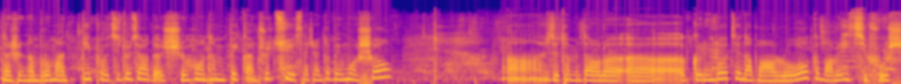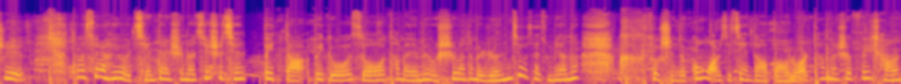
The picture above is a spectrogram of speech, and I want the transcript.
但是呢，罗马逼迫基督教的时候，他们被赶出去，财产都被没收。啊，就他们到了呃格林多，见到保罗，跟保罗一起服侍。他们虽然很有钱，但是呢，即使钱被打被夺走，他们也没有失望，他们仍旧在怎么样呢？做神的工，而且见到保罗，而他们是非常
